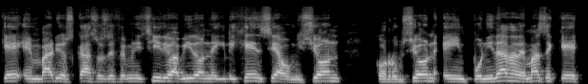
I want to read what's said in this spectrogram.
que en varios casos de feminicidio ha habido negligencia, omisión, corrupción e impunidad, además de que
